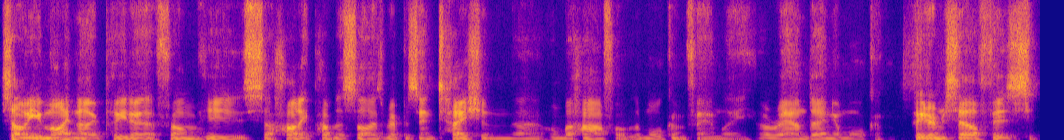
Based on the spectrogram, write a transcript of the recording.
Some of you might know Peter from his highly publicised representation on behalf of the Morcombe family around Daniel Morcombe. Peter himself, his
